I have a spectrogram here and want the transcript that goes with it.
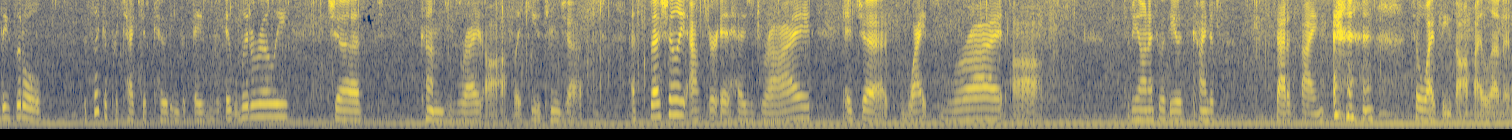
these little, it's like a protective coating, but they, it literally just comes right off. Like you can just, especially after it has dried, it just wipes right off. To be honest with you, it's kind of satisfying to wipe these off. I love it.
